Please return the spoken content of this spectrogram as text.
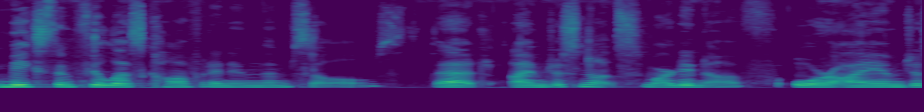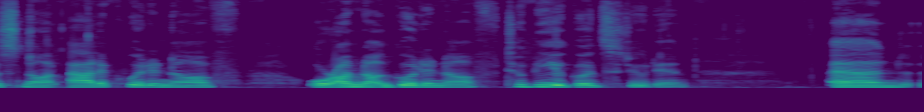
makes them feel less confident in themselves that I'm just not smart enough, or I am just not adequate enough, or I'm not good enough to be a good student. And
